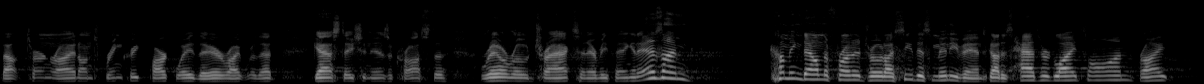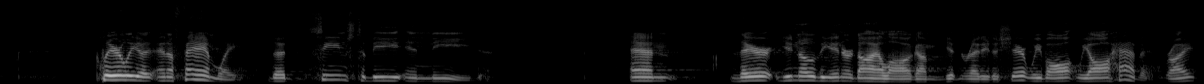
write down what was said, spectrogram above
about turn right on Spring Creek Parkway there, right where that gas station is across the railroad tracks and everything. And as I'm coming down the frontage road, I see this minivan. It's got his hazard lights on, right? Clearly, a, and a family that seems to be in need. And there, you know the inner dialogue I'm getting ready to share. We've all, we all have it, right?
